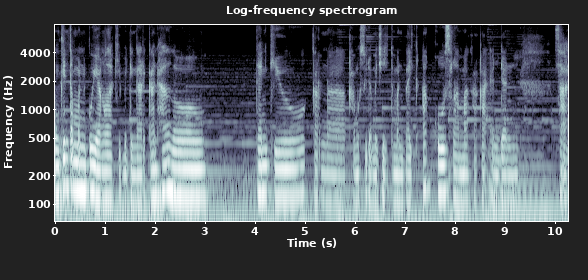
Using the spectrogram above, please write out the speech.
Mungkin temenku yang lagi mendengarkan halo Thank you karena kamu sudah menjadi teman baik aku selama KKN dan saat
